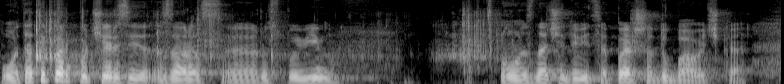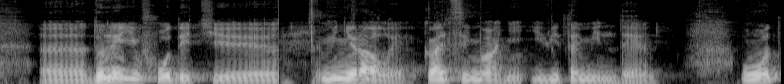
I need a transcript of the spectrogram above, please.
От, а тепер по черзі зараз розповім. О, значить, дивіться, перша добавочка. До неї входять е, мінерали кальцій, магній і вітамін Д. От,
